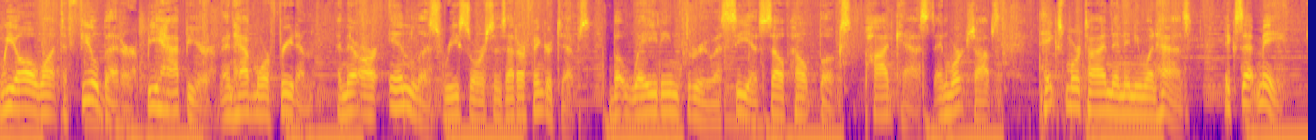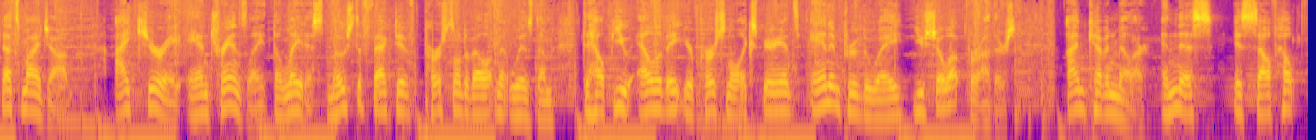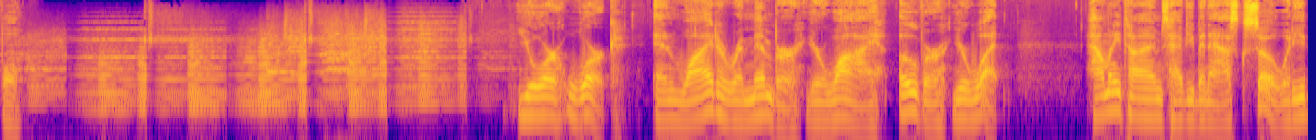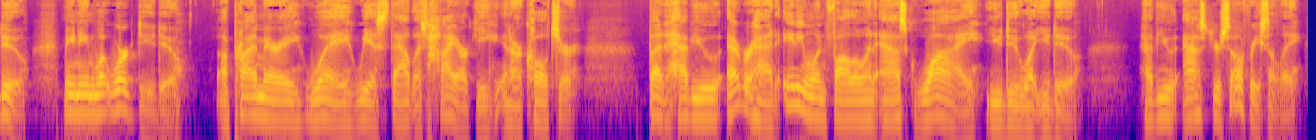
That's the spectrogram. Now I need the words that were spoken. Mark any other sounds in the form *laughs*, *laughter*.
We all want to feel better, be happier, and have more freedom. And there are endless resources at our fingertips. But wading through a sea of self help books, podcasts, and workshops takes more time than anyone has, except me. That's my job. I curate and translate the latest, most effective personal development wisdom to help you elevate your personal experience and improve the way you show up for others. I'm Kevin Miller, and this is Self Helpful your work and why to remember your why over your what. How many times have you been asked, so what do you do? Meaning, what work do you do? A primary way we establish hierarchy in our culture. But have you ever had anyone follow and ask why you do what you do? Have you asked yourself recently?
